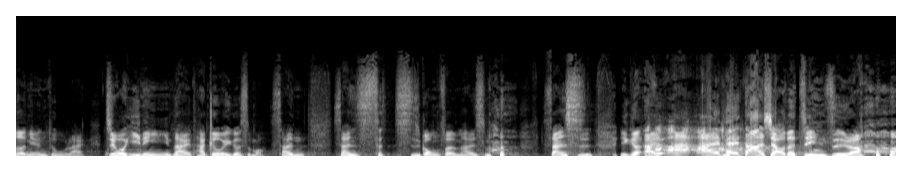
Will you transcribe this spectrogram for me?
热粘土来，结果一零一来，他给我一个什么？三三十十公分还是什么？三十一个 i i iPad 大小的镜子，然后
